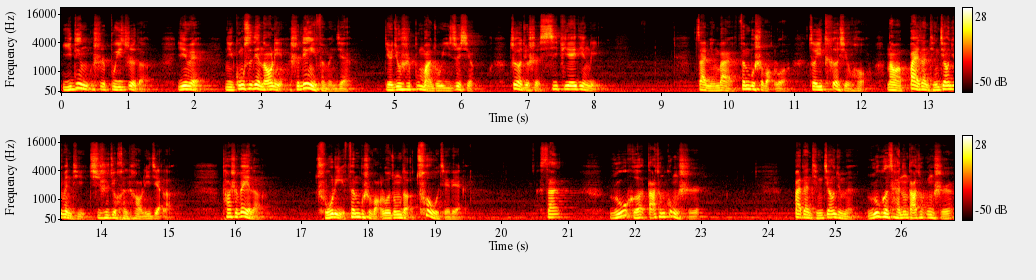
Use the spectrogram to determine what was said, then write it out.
一定是不一致的，因为你公司电脑里是另一份文件，也就是不满足一致性。这就是 CPA 定理。在明白分布式网络这一特性后，那么拜占庭将军问题其实就很好理解了，它是为了处理分布式网络中的错误节点。三，如何达成共识？拜占庭将军们如何才能达成共识？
